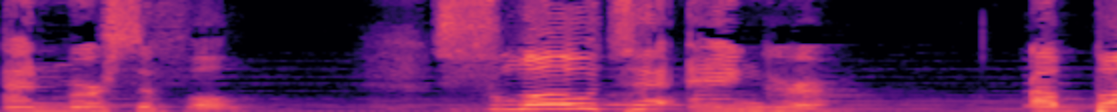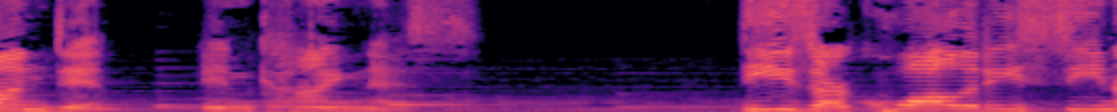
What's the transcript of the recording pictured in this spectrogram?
and merciful, slow to anger, abundant in kindness. These are qualities seen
